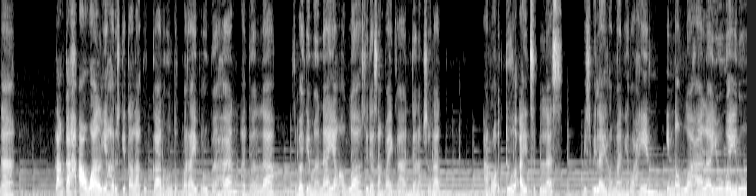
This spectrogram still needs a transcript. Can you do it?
Nah, langkah awal yang harus kita lakukan untuk meraih perubahan adalah sebagaimana yang Allah sudah sampaikan dalam surat Ar-Ra'd ayat 11 Bismillahirrahmanirrahim. Innallaha la yughayyiru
